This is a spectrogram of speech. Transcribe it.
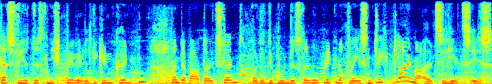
dass wir das nicht bewältigen könnten. Und da war Deutschland oder die Bundesrepublik noch wesentlich kleiner, als sie jetzt ist.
